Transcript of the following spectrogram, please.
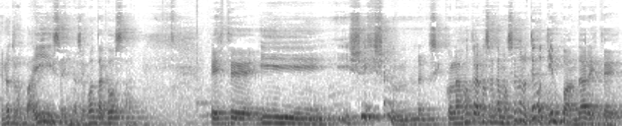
en otros países y no sé cuánta cosa. Este, y, yo, con las otras cosas que estamos haciendo no tengo tiempo de andar este,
